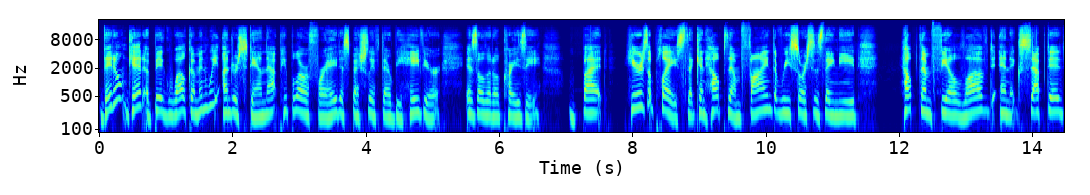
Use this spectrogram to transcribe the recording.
they don't get a big welcome. And we understand that. People are afraid, especially if their behavior is a little crazy. But here's a place that can help them find the resources they need help them feel loved and accepted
